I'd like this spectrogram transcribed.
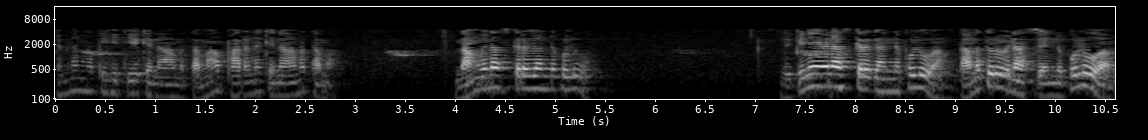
එhmenan අපි හිතිය කෙනාම තමා පරණ කෙනාම තමා. නම් වෙනස් කරගන්න පුළුවන්. ලිපිනේ වෙනස් කරගන්න පුළුවන්. තනතුරු වෙනස් වෙන්න පුළුවන්.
